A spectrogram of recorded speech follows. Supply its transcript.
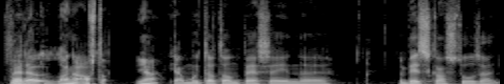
Voor dat, lange afstand. Ja? ja, moet dat dan per se een, uh, een business class stoel zijn?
